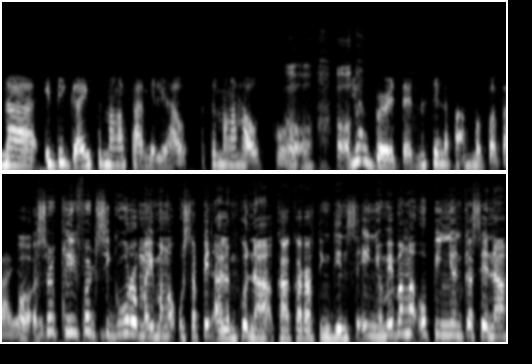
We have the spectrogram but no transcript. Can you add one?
na ibigay sa mga family house, sa mga household Oo. Oo. yung burden na sila pa ang magbabayad. Oh, sa Sir Clifford, siguro may mga usapin, alam ko na, kakarating din sa inyo. May mga opinion kasi na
